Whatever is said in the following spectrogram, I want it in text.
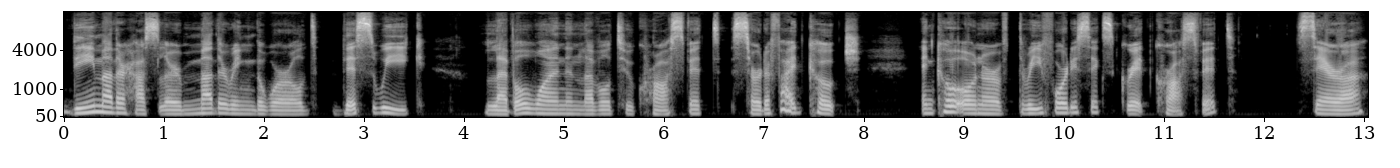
the Mother Hustler mothering the world this week, level one and level two CrossFit certified coach and co owner of 346 Grit CrossFit, Sarah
